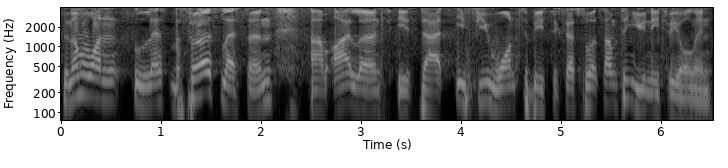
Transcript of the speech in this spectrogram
the number one less, the first lesson um, I learned is that if you want to be successful at something, you need to be all in.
